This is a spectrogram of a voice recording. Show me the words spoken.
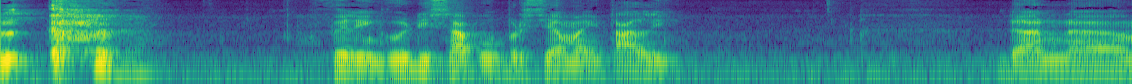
feeling gue disapu bersama Itali dan uh,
